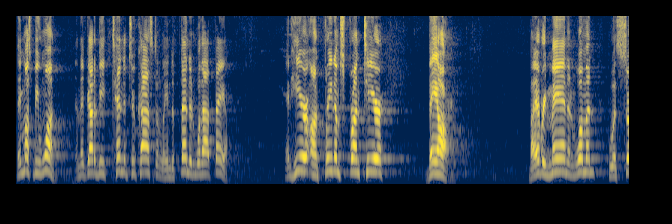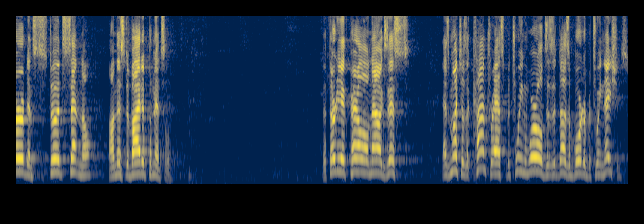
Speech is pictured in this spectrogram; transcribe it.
They must be won, and they've got to be tended to constantly and defended without fail. And here on freedom's frontier, they are. By every man and woman who has served and stood sentinel on this divided peninsula. The 38th parallel now exists as much as a contrast between worlds as it does a border between nations,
